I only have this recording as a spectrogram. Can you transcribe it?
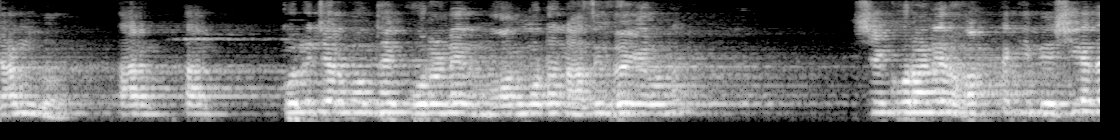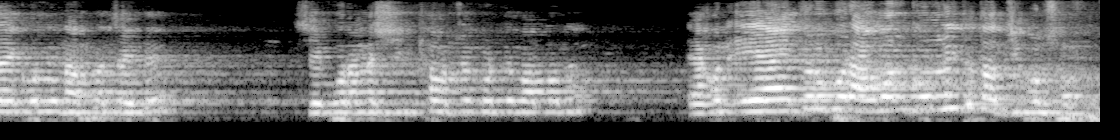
জানলো, তার তার কলিজার মধ্যে কোরআনের মর্মটা নাজিল হয়ে গেল না? সে কোরআনের হকটা কি বেশি আদায় করল না আপনার চাইতে? সে কোরআনের শিক্ষা অর্জন করতে পারল না? এখন এই আয়তের উপর আমল করলেই তো তার জীবন সফল।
